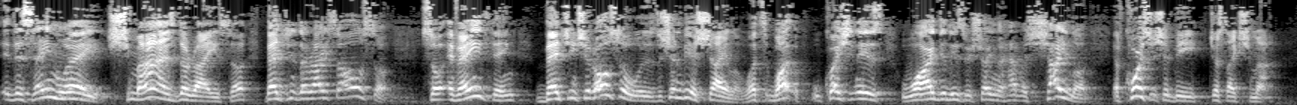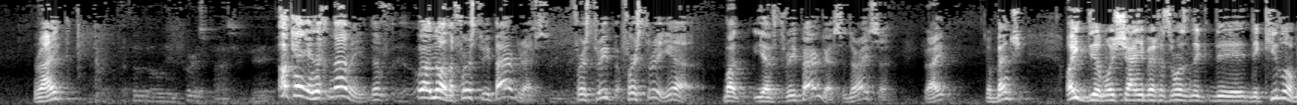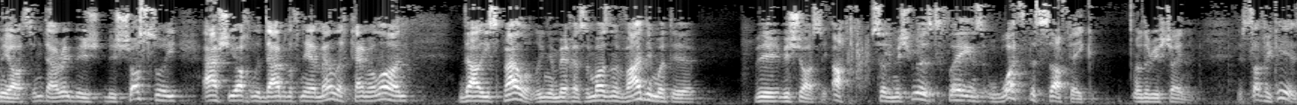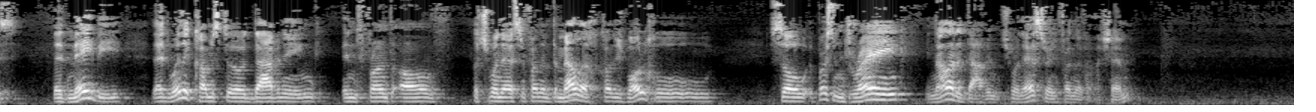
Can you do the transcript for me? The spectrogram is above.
In the same way, Shema is the Raisa, benching the Raisa also. So if anything, benching should also, there shouldn't be a shiloh. What's, what, the question is, why did these Rishonim have a shiloh? Of course it should be just like Shema. Right? Okay, in. The, well, no, the first three paragraphs. First three, first three, yeah. But you have three paragraphs of the Raisa, right? No benching. Oy the the the came along the the bishosoi ah so the mishmur explains what's the suffix of the rishonim the suffix is that maybe that when it comes to davening in front of the Shemona in front of the Melech Kodesh Baruch Hu, so a person drank, you're not allowed to daven Shemona Esrei in front of Hashem.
